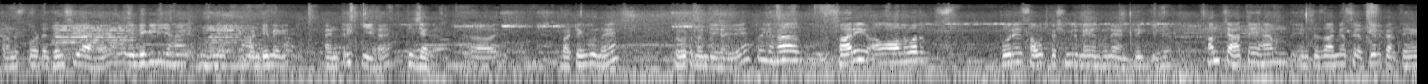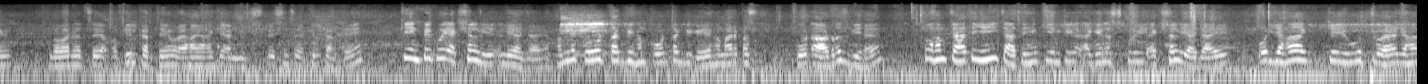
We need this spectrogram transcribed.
ٹرانسپورٹ ایجنسیاں ہیں وہ انلیگلی یہاں انہوں نے منڈی میں انٹری کی ہے۔ جگہ؟ بٹنگو میں فروٹ منڈی ہے یہ۔ تو یہاں ساری آل اوور پورے ساؤتھ کشمیر میں انہوں نے انٹری کی ہے۔ ہم چاہتے ہیں ہم انتظامیہ سے اپیل کرتے ہیں گورنر سے اپیل کرتے ہیں اور یہاں کے ایڈمنسٹریشن سے اپیل کرتے ہیں کہ ان پہ کوئی ایکشن لیا جائے۔ ہم نے کورٹ تک بھی ہم کورٹ تک بھی گئے، ہمارے پاس کورٹ آرڈرز بھی ہے۔ تو ہم چاہتے یہی چاہتے ہیں کہ ان کے اگینسٹ کوئی ایکشن لیا جائے اور یہاں کے یوتھ جو ہے جہاں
